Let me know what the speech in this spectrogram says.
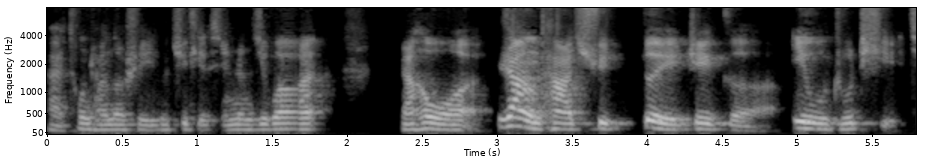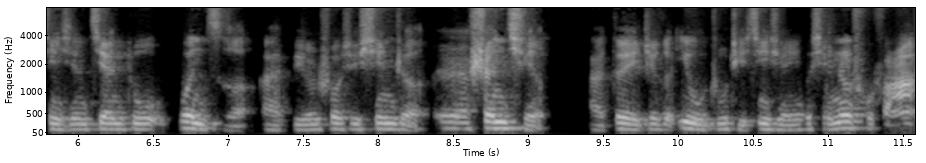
哎，通常都是一个具体的行政机关。然后我让他去对这个义务主体进行监督问责，哎，比如说去新者申请，哎，对这个义务主体进行一个行政处罚。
